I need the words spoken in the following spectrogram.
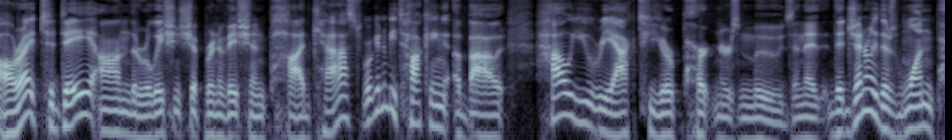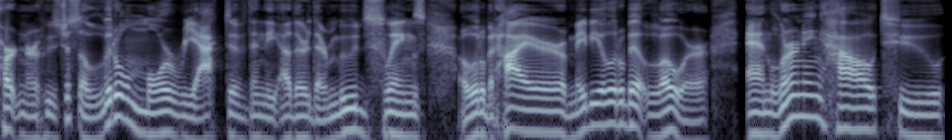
All right. Today on the Relationship Renovation podcast, we're going to be talking about how you react to your partner's moods. And that, that generally there's one partner who's just a little more reactive than the other. Their mood swings a little bit higher, maybe a little bit lower. And learning how to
